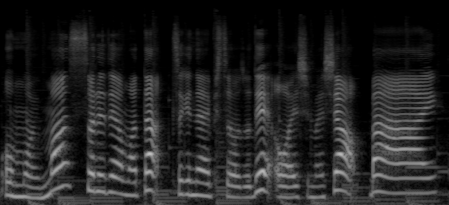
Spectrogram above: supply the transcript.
思います。それではまた次のエピソードでお会いしましょう。バイ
